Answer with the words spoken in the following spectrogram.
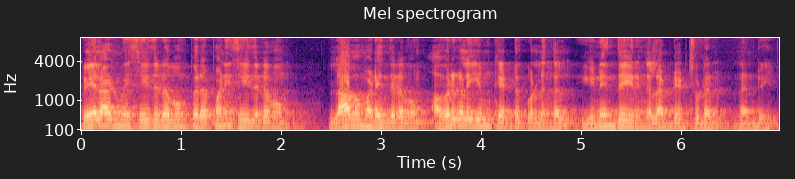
வேளாண்மை செய்திடவும் பிற பணி செய்திடவும் லாபம் அடைந்திடவும் அவர்களையும் கேட்டுக்கொள்ளுங்கள். இணைந்தே இருங்கள் அப்டேட்ஸுடன். நன்றி.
